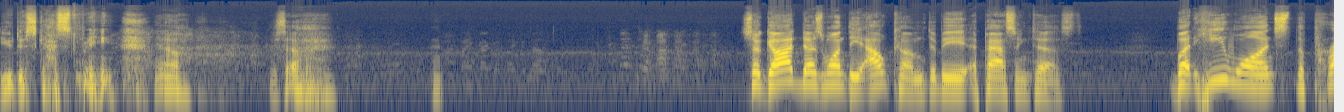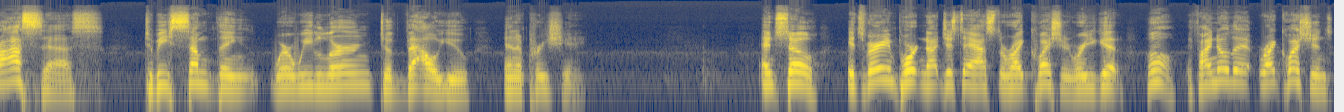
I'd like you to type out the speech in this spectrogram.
you disgust me. you know, so. So God does want the outcome to be a passing test. But he wants the process to be something where we learn to value and appreciate. And so it's very important not just to ask the right question where you get, oh, if I know the right questions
